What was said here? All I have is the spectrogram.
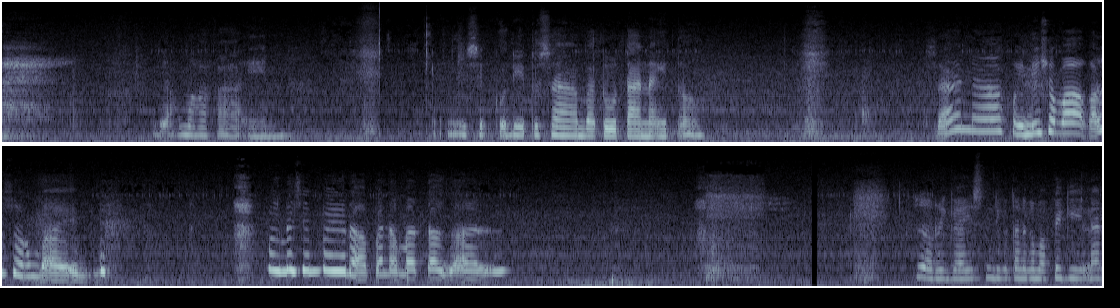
Ah, hindi ako makakain. Isip ko dito sa batuta na ito. Sana, kung hindi siya makakasurvive. Huwag na siyang pahirapan na matagal. Sorry guys, hindi ko talaga mapigilan.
